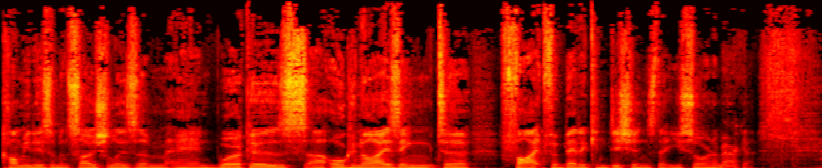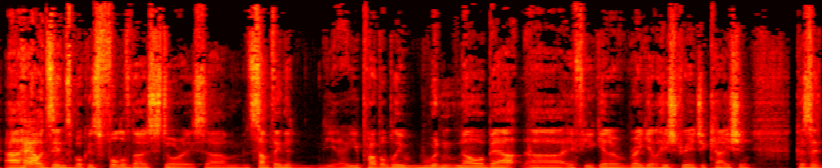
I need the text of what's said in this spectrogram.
communism and socialism and workers uh, organizing to fight for better conditions that you saw in America. Uh, Howard Zinn's book is full of those stories. Um, it's something that you know you probably wouldn't know about uh, if you get a regular history education because it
